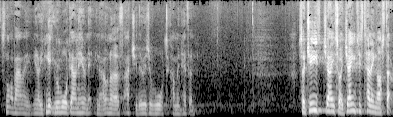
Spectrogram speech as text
It's not about me. You know, you can get your reward down here, and you know, on earth. Actually, there is a reward to come in heaven. So James, sorry, James is telling us that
